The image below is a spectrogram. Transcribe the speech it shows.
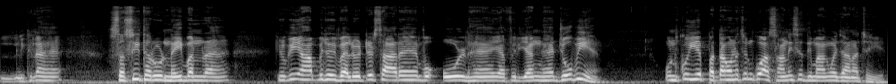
लिखना है। शशि थरूर नहीं बन रहा है, क्योंकि यहाँ पे जो इवेलुएटर्स आ रहे हैं, वो ओल्ड हैं या फिर यंग हैं, जो भी हैं, उनको ये पता होना चाहिए, उनको आसानी से दिमाग में जाना चाहिए।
